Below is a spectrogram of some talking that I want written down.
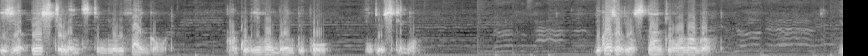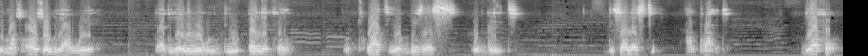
is your instrument to glorify God and could even bring people into His kingdom. Because of your stand to honor God, you must also be aware that the enemy will do anything to thwart your business with greed, dishonesty, and pride. Therefore,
